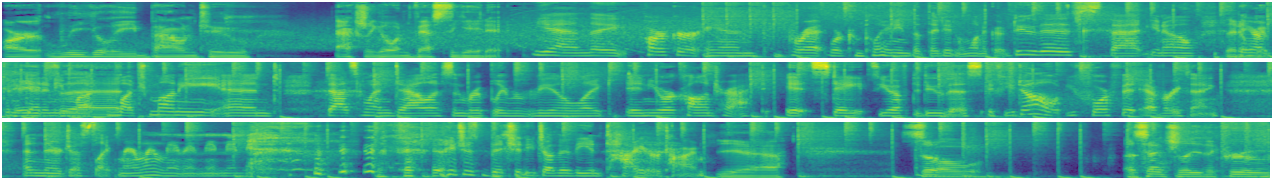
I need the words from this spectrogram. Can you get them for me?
are legally bound to actually go investigate it Yeah, and they Parker and Brett were complaining that they didn't want to go do this, that you know They they, aren't going to get any mu- much money, and that's when Dallas and Ripley reveal like in your contract it states you have to do this. If you don't, you forfeit everything, and they're just like meh, meh, meh, they just bitch at each other the entire time. Yeah. So essentially, the crew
